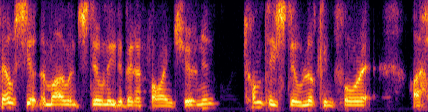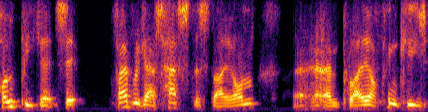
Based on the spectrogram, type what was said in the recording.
Chelsea at the moment still need a bit of fine tuning. Conte's still looking for it. I hope he gets it. Fabregas has to stay on uh, and play. I think he's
